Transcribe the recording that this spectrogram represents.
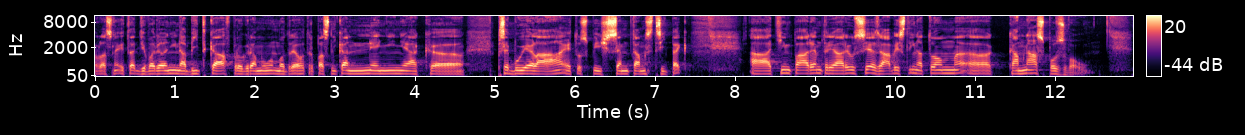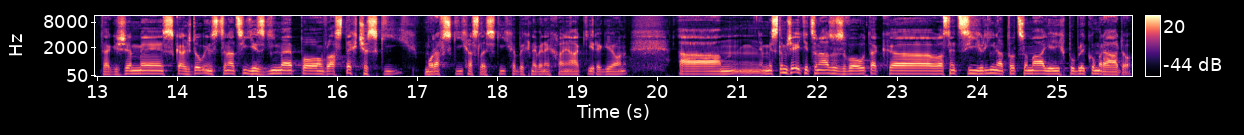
vlastně i ta divadelní nabídka v programu Modrého trpaslíka není nějak eh, přebujelá, je to spíš sem tam střípek. A tím pádem Triarius je závislý na tom, eh, kam nás pozvou. Takže my s každou inscenací jezdíme po vlastech českých, moravských a sleských, abych nevynechal nějaký region. A myslím, že i ti, co nás zvou, tak eh, vlastně cílí na to, co má jejich publikum rádo.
